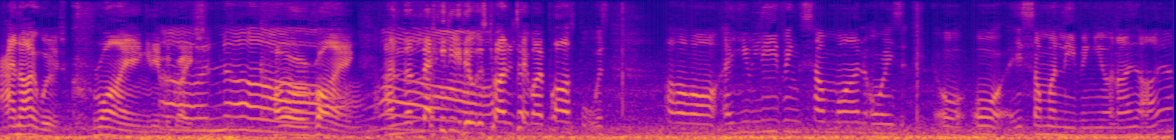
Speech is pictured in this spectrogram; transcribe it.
and I was crying in immigration, Oh, no. crying, and the lady that was trying to take my passport was, "Oh, are you leaving someone, or is it, or, or is someone leaving you?" And I, I,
